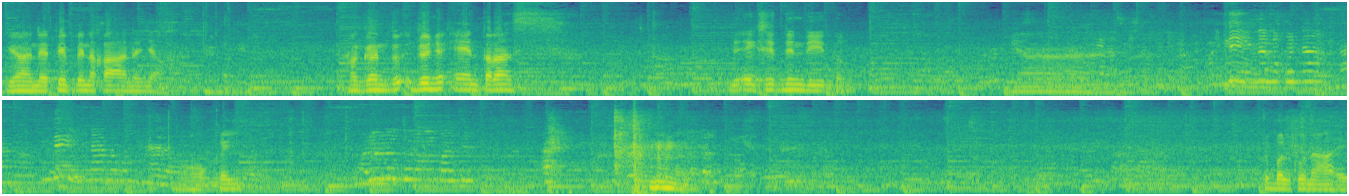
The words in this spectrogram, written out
Yan, ito yung pinakaano niya. Hanggang do- doon yung entrance. Yung exit din dito. Hindi, inano ko na. Hindi, inano ko na. Okay. Maluluto ng pansit. Ito balkonahe.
